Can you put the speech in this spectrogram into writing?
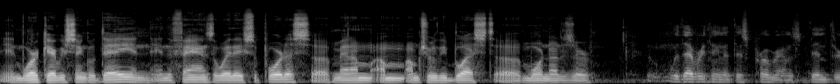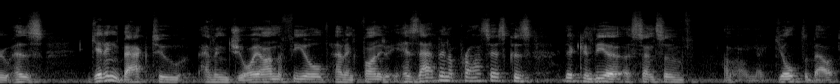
and work every single day and, and the fans the way they support us uh, man I'm, I'm, I'm truly blessed uh, more than I deserve with everything that this program's been through has getting back to having joy on the field having fun has that been a process because there can be a, a sense of know, guilt about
